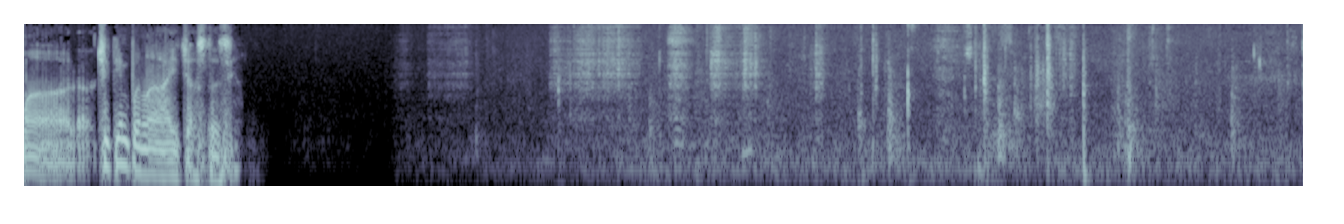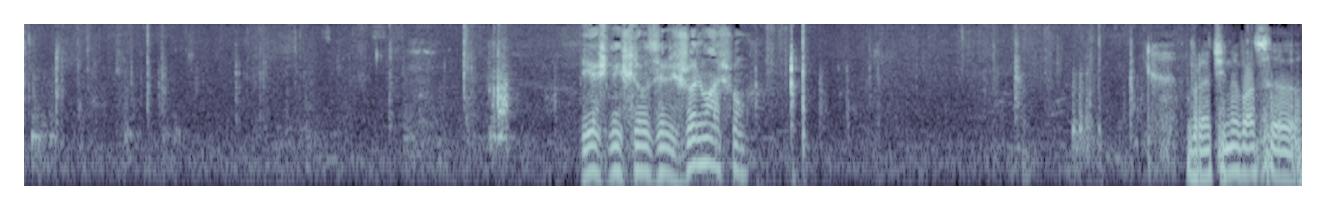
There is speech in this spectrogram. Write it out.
uh, citim până aici astăzi. יש מי שרוצה לשאול משהו? Vrea cineva să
